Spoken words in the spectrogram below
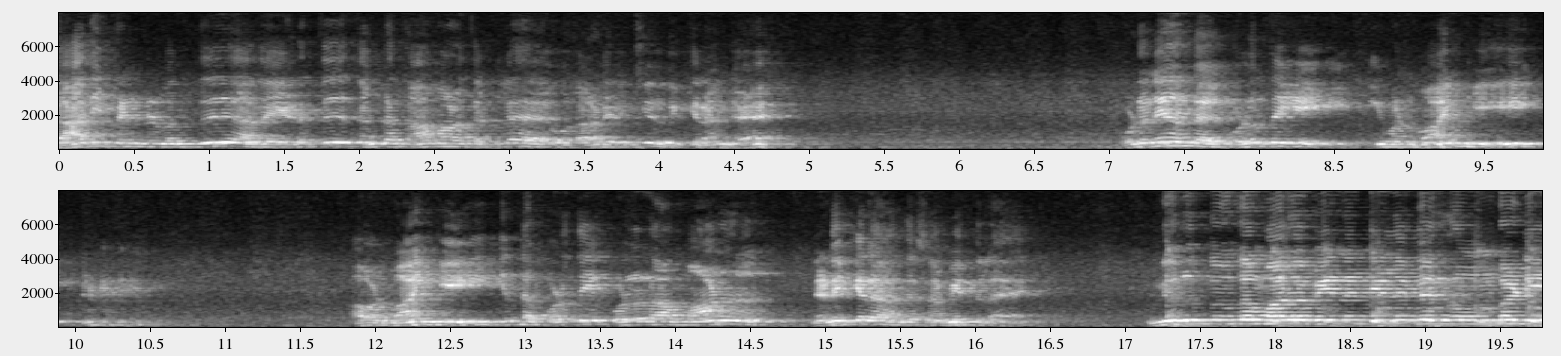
தாதி பெண்கள் வந்து அதை எடுத்து தங்க தாமால தட்டில் ஒரு ஆடை வச்சு வைக்கிறாங்க. உடனே அந்த குழந்தையை இவன் வாங்கி அவன் வாங்கி இந்த குழந்தையை கொள்ளலாமான்னு நினைக்கிற அந்த சமயத்தில் நிறுத்துக மரபின நிலவெறும்படி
